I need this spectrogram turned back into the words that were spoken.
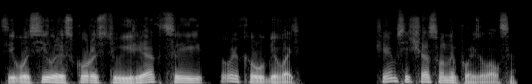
С его силой, скоростью и реакцией только убивать. Чем сейчас он и пользовался.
